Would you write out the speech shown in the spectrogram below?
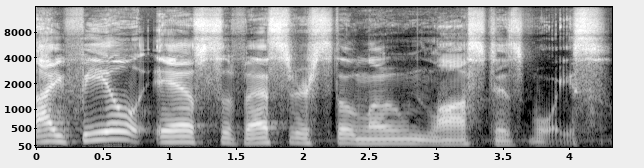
I feel if Sylvester Stallone lost his voice,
